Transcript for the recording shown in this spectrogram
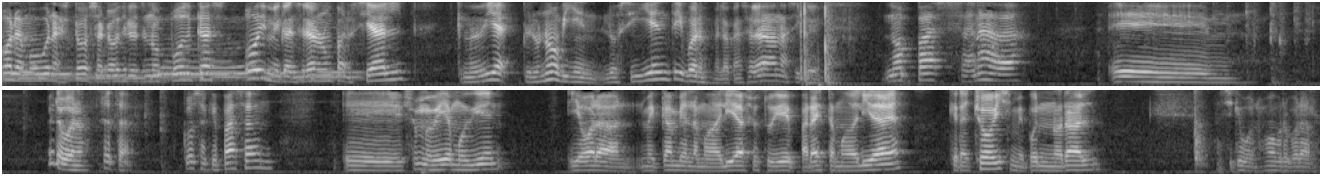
Hola, muy buenas a todos. Acabo de hacer un nuevo podcast. Hoy me cancelaron un parcial que me veía, pero no bien. Lo siguiente, bueno, me lo cancelaron, así que no pasa nada. Eh, pero bueno, ya está. Cosas que pasan. Eh, yo me veía muy bien y ahora me cambian la modalidad. Yo estudié para esta modalidad, que era Choice, y me ponen oral. Así que bueno, vamos a prepararlo.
